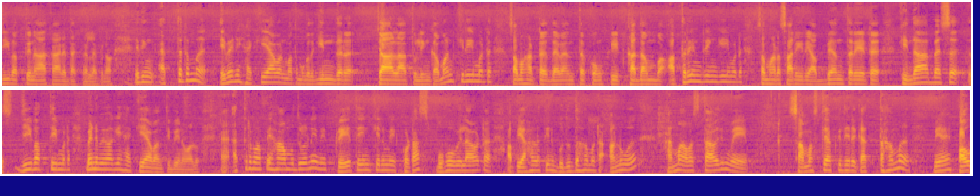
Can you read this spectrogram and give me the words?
ජීවත් වෙන ආකාරය දක්වලා ලැබෙනවා. ඉතින් ඇත්තටම එවැනි හැකියාවන් මත මොකද ගින්දර ජාලා තුලින් ගමන් කිරීමට සමහරට දැවැන්ත කොන්ක්‍රීට් කදම්බ අතරින් රිංගීමට සමහර ශාරීරික අභ්‍යන්තරයට කිඳා බැස ජීවත් වීමට මෙන්න මේ වගේ හැකියාවන් තිබෙනවලු. ඇත්තටම අපේ හාමුදුරනේ මේ ප්‍රේතයන් කියන මේ කොටස් බොහෝ වෙලාවට අපි අහලා තියෙන බුදුදහමට අනුව හැම අවස්ථාවෙදිම මේ සමස්තයක් විදිහට ගත්තහම මේ අය පව්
